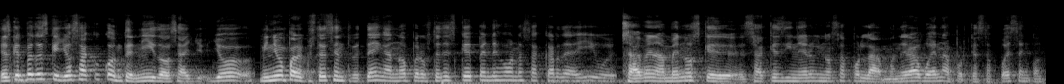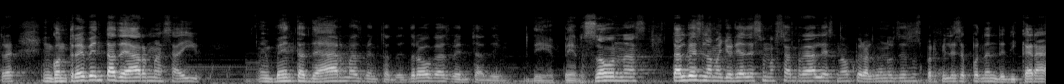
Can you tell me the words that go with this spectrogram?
Es que el pedo es que yo saco contenido, o sea, yo, mínimo para que ustedes se entretengan, ¿no? Pero ustedes qué pendejo van a sacar de ahí, güey. Saben, a menos que saques dinero y no sea por la manera buena, porque hasta puedes encontrar, encontré venta de armas ahí en ventas de armas, ventas de drogas, venta de, personas. Tal vez la mayoría de eso no sean reales, ¿no? Pero algunos de esos perfiles se pueden dedicar a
